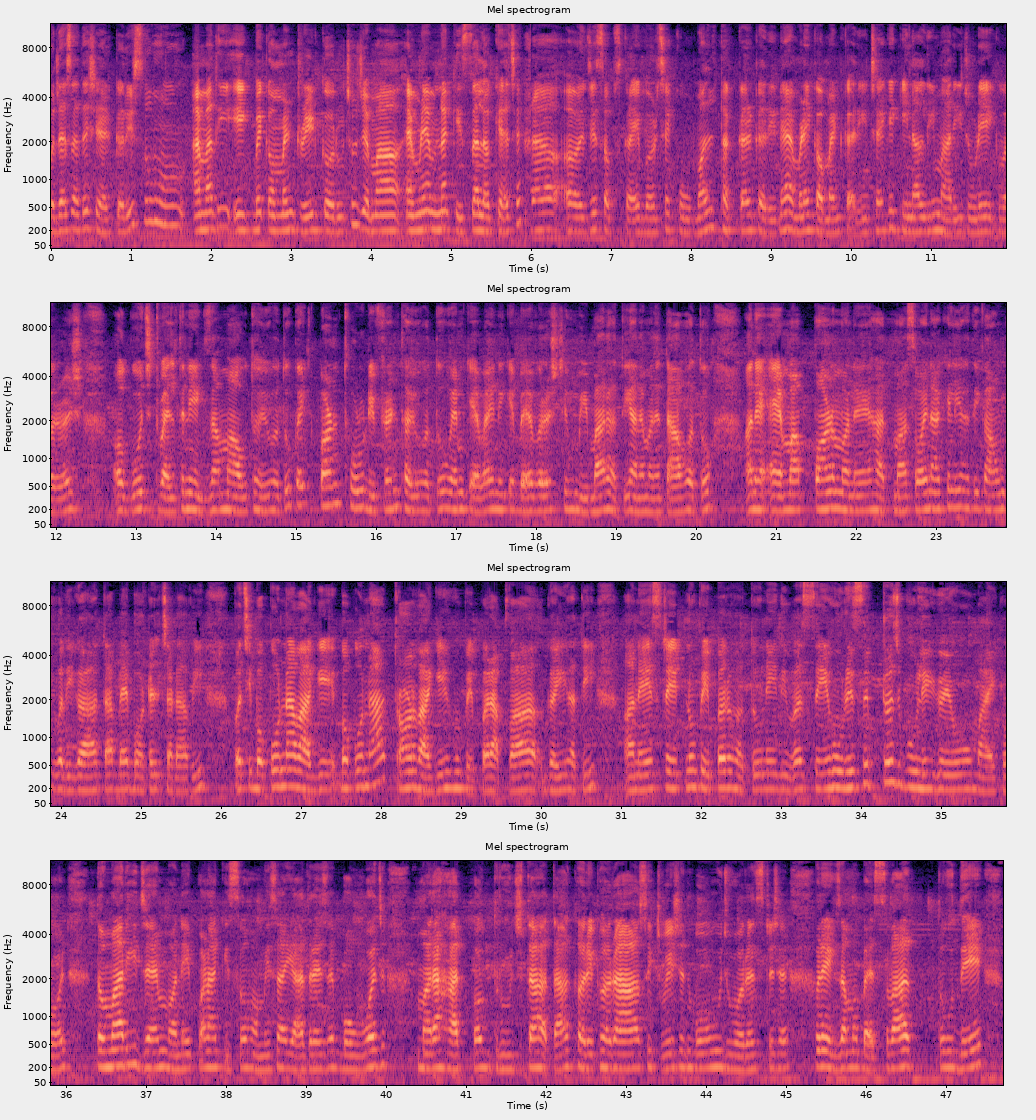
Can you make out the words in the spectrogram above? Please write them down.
બધા સાથે શેર કરીશ. તો હું આમાંથી એક બે કમેન્ટ રીડ કરું છું, જેમાં એમણે એમના કિસ્સા લખ્યા છે. મારા જે સબસ્ક્રાઈબર છે કોમલ ઠક્કર કરીને એમણે કમેન્ટ કરી છે કે કિનાલદી મારી જોડે એક વર્ષ અગો જ ટ્વેલ્થની એક્ઝામમાં આવું થયું હતું. કંઈક પણ થોડું ડિફરન્ટ થયું હતું. એમ કહેવાય નહીં કે બે વર્ષથી હું બીમાર હતી અને મને તાવ હતો. અને એમાં પણ મને હાથમાં સોય નાખેલી હતી કાઉન્ટ વધી ગયા હતા. બે બોટલ ચડાવી. પછી બપોરના વાગે, બપોરના ત્રણ વાગે હું પેપર આપવા ગઈ હતી અને સ્ટેટનું પેપર હતું ને એ દિવસે હું રિસિપ્ટ જ ભૂલી ગયો. માય ગોડ તમારી જેમ મને પણ આ કિસ્સો હંમેશા યાદ રહેશે. બહુ જ મારા હાથ પગ ધ્રુજતા હતા. ખરેખર આ સિચ્યુએશન બહુ જ વરેસ્ટ છે. મને એક્ઝામમાં બેસવા તો દે,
